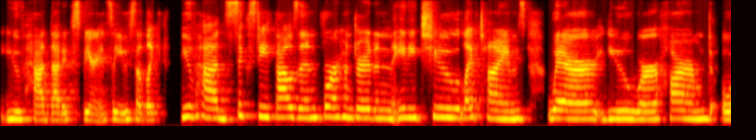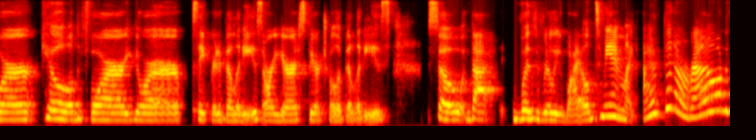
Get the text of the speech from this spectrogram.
you've had that experience. So you said like you've had 60,482 lifetimes where you were harmed or killed for your sacred abilities or your spiritual abilities. So that was really wild to me. I'm like, I've been around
